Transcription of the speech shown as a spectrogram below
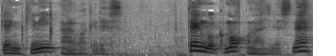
元気になるわけです。天国も同じですね。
